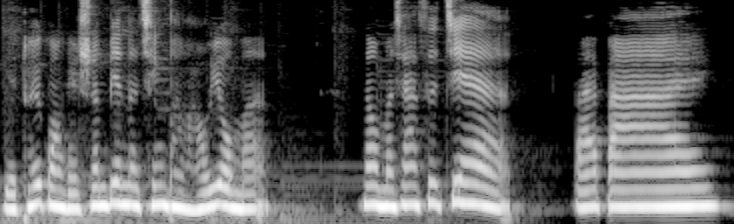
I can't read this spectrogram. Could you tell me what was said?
也推广给身边的亲朋好友们。那我们下次见，拜拜。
